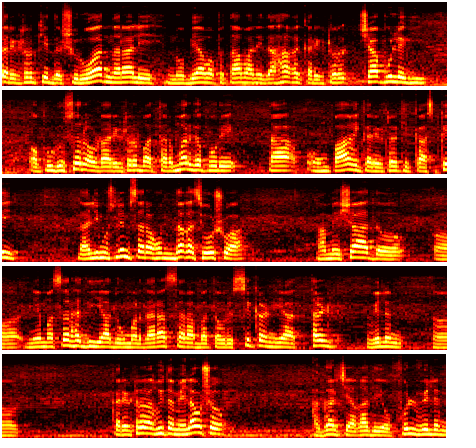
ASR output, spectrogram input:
کریکټر کې د شروعات نه رالې نو بیا به په تا باندې د هغه کریکټر چاپ ولګي او پروډوسر او ډایرکټر به تر مرګه پورې تا هم په هغه کریکټر کې کاسټ کوي د علي مسلم سره هم دغه سی وشوه همیشه د نیمه سرحدي یا د عمر دراز سره به تور سیکنډ یا تھرډ ویلن کریکټر هغه ته میلاو شو اگر چې هغه د یو فل ویلن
